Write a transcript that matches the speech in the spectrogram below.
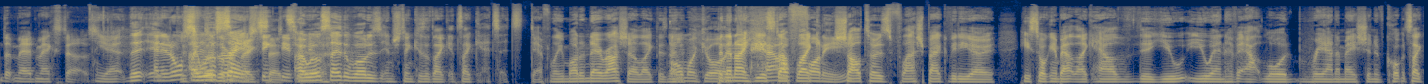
that Mad Max does. Yeah, the, And it also I will a say distinctive. I will say the world is interesting because like it's like it's it's definitely modern day Russia. Like there's no. Oh my God, But then I hear how stuff like funny. Sharlto's flashback video. He's talking about like how the U- UN have outlawed reanimation of corpses. It's like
